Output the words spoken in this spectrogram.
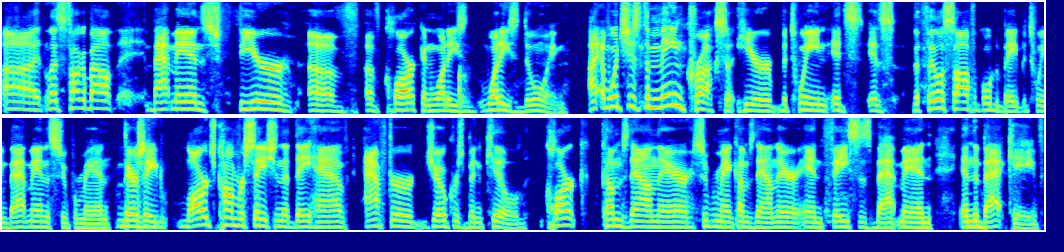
uh, let's talk about Batman's fear of of Clark and what he's what he's doing. I, which is the main crux here between it's it's the philosophical debate between Batman and Superman. There's a large conversation that they have after Joker's been killed. Clark comes down there, Superman comes down there and faces Batman in the Batcave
